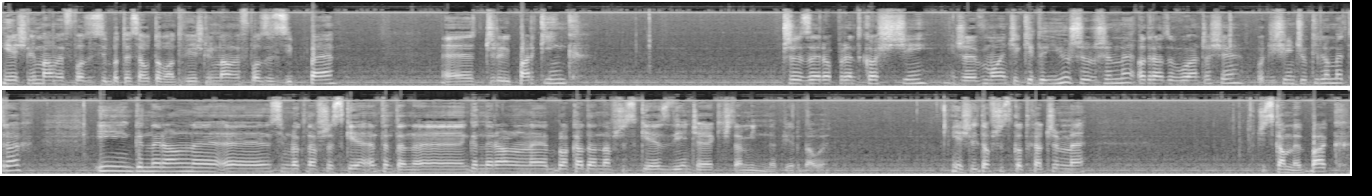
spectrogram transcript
jeśli mamy w pozycji, bo to jest automat, jeśli mamy w pozycji P, e, czyli parking, przy zero prędkości, że w momencie kiedy już ruszymy, od razu wyłącza się po 10 km i generalny e, simlock na wszystkie, ten, ten, e, generalne blokada na wszystkie zdjęcia, jakieś tam inne pierdoły. Jeśli to wszystko odhaczymy, wciskamy back,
